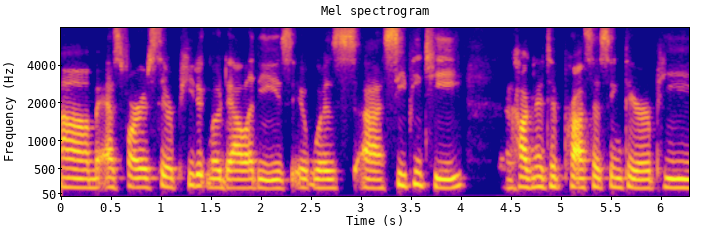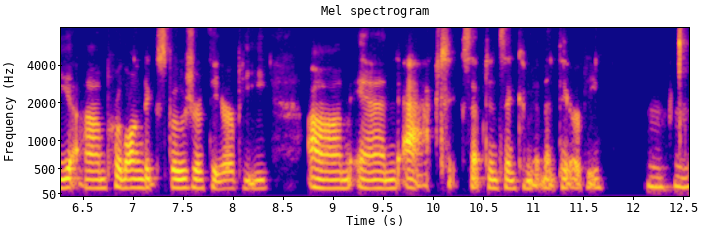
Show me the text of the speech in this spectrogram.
um, as far as therapeutic modalities, it was uh, CPT, yeah. cognitive processing therapy, um, prolonged exposure therapy, um, and ACT, acceptance and commitment therapy. Mm-hmm.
